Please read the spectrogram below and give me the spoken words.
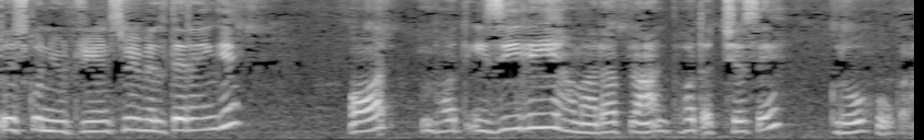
तो इसको न्यूट्रिएंट्स भी मिलते रहेंगे और बहुत इजीली हमारा प्लांट बहुत अच्छे से ग्रो होगा।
